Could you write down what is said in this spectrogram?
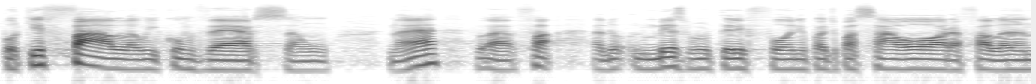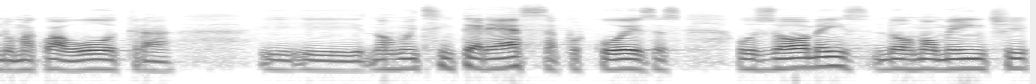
Porque falam e conversam, né? mesmo no telefone, pode passar a hora falando uma com a outra, e, e normalmente se interessa por coisas. Os homens normalmente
